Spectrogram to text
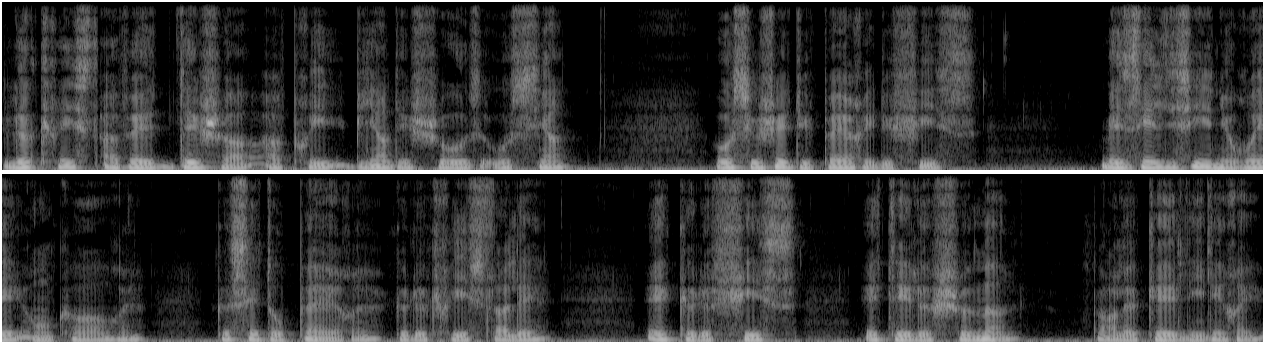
Le Christ avait déjà appris bien des choses aux siens au sujet du Père et du Fils mais ils ignoraient encore que c'est au Père que le Christ allait et que le Fils était le chemin par lequel il irait.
